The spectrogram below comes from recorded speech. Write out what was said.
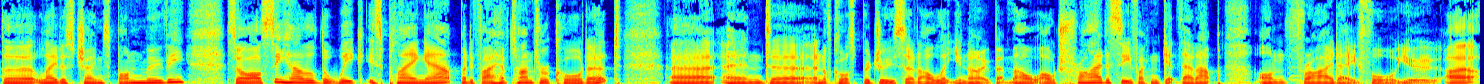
the latest James Bond movie. So I'll see how the week is playing out, but if I have time to record it uh, and uh, and of course produce it, I'll let you know. But I'll, I'll try to see if I can get that up on Friday for you. Uh,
